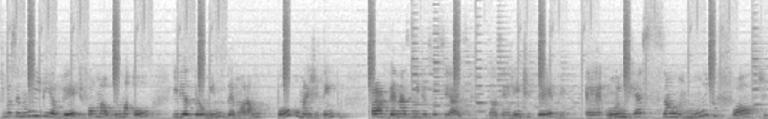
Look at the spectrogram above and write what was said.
que você não iria ver de forma alguma ou iria pelo menos demorar um pouco mais de tempo para ver nas mídias sociais. Então, assim, a gente teve é, uma injeção muito forte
